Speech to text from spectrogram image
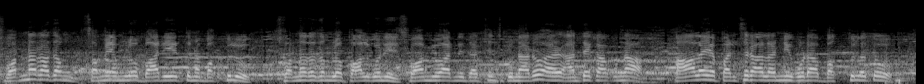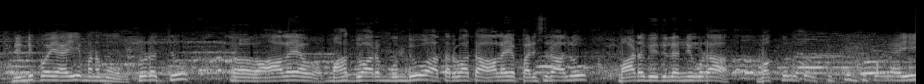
స్వర్ణరథం సమయంలో భారీ ఎత్తున భక్తులు స్వర్ణరథంలో పాల్గొని స్వామివారిని దర్శించుకున్నారు. అంతేకాకుండా ఆలయ పరిసరాలన్నీ కూడా భక్తులతో నిండిపోయాయి. మనము చూడొచ్చు. ఆలయ మహద్వారం ముందు ఆ తర్వాత ఆలయ పరిసరాలు మాడవీధులన్నీ కూడా భక్తులతో కిక్కిరిసిపోయాయి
